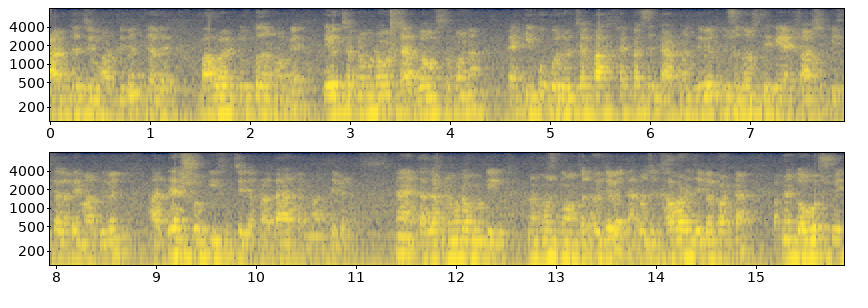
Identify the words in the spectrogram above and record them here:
কার্ব জাতীয় মাছ দিবেন, তাহলে ভালো একটি উৎপাদন হবে। এই হচ্ছে আপনার মোটামুটি চার ব্যবস্থাপনা এক ইপো করে হচ্ছে পাঁচ ফাইভ পার্সেন্ট কাঠ মাছ দিবেন, দুশো দশ থেকে একশো আশি পিস তেলাপিয়া মাছ দিবেন, আর দেড়শো পিস হচ্ছে যে আপনার তারাপিয়া মাছ দিবেন। হ্যাঁ তাহলে আপনার মোটামুটি মজবুত অন্তর হয়ে যাবে। তারপর যে খাবারের যে ব্যাপারটা, আপনাকে অবশ্যই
